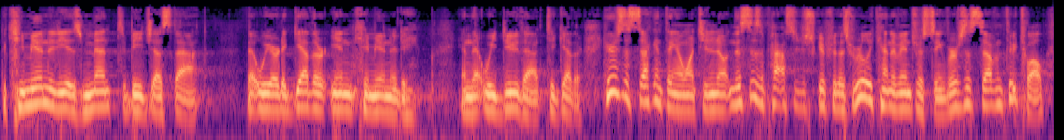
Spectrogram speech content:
The community is meant to be just that, that we are together in community. and that we do that together. Here's the second thing I want you to know, and this is a passage of scripture that's really kind of interesting, verses 7 through 12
